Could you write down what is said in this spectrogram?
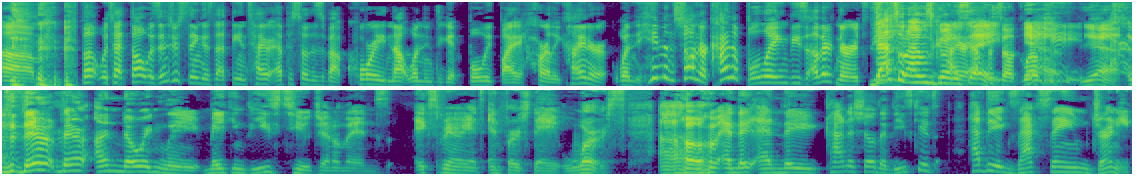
Um but which i thought was interesting is that the entire episode is about corey not wanting to get bullied by harley keiner when him and sean are kind of bullying these other nerds that's what i was going to say. episode, yeah, yeah. They're they're unknowingly making these two gentlemen's experience in first day worse um, and they and they kind of show that these kids have the exact same journey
